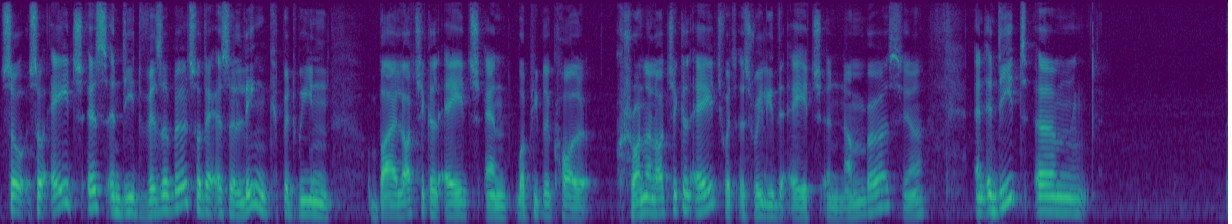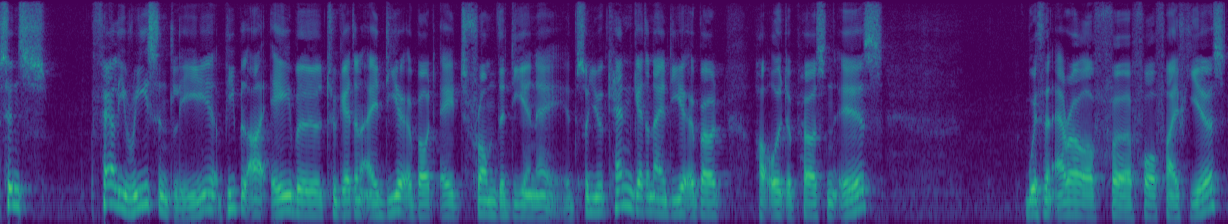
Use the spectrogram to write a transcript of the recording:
So, so age is indeed visible. So there is a link between biological age and what people call chronological age, which is really the age in numbers. Yeah? And indeed, um, since fairly recently, people are able to get an idea about age from the DNA. So you can get an idea about how old a person is with an error of uh, four or five years,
